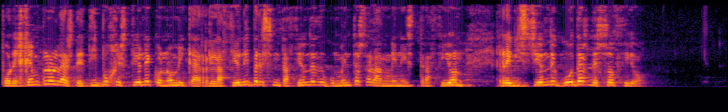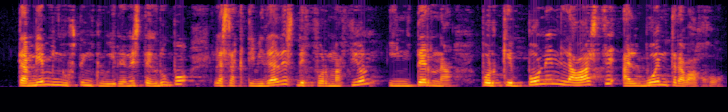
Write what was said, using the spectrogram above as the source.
Por ejemplo, las de tipo gestión económica, relación y presentación de documentos a la administración, revisión de cuotas de socio. También me gusta incluir en este grupo las actividades de formación interna, porque ponen la base al buen trabajo.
